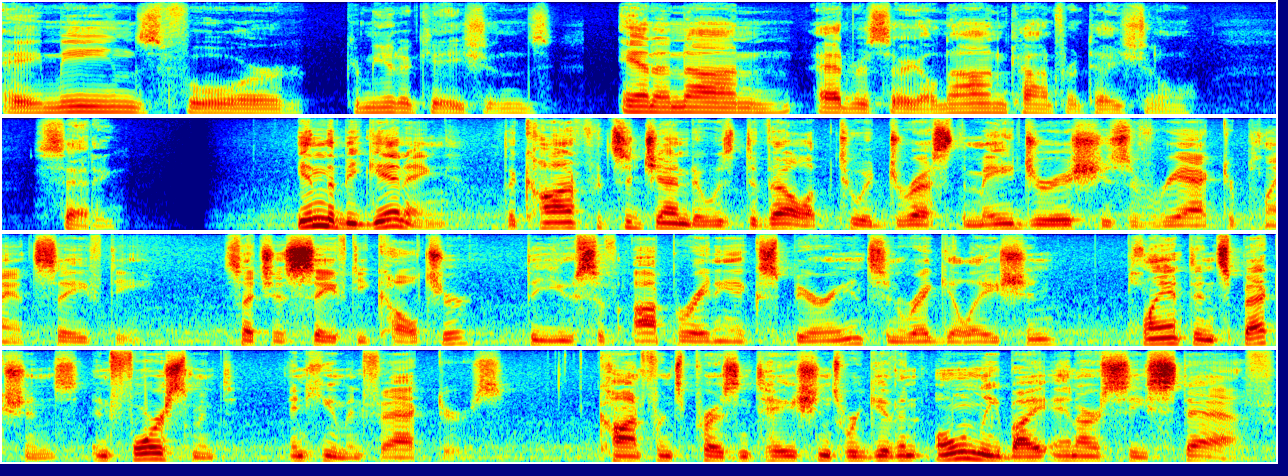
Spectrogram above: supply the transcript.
a means for communications in a non-adversarial, non-confrontational setting. In the beginning, the conference agenda was developed to address the major issues of reactor plant safety, such as safety culture, the use of operating experience and regulation, plant inspections, enforcement, and human factors. Conference presentations were given only by NRC staff,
